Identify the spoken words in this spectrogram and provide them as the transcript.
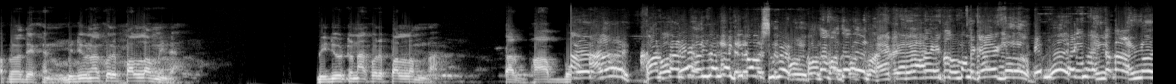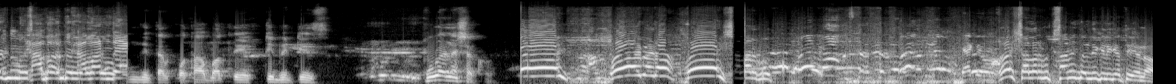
আপনারা দেখেন ভিডিও না করে পারলামই না ভিডিওটা না করে পারলাম না তার ভাব তার কথাবার্তা অ্যাক্টিভিটিস পুরা নেশা না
